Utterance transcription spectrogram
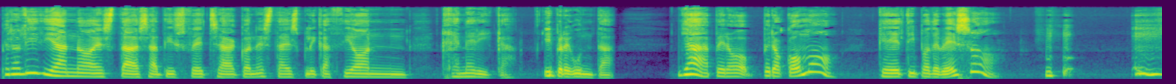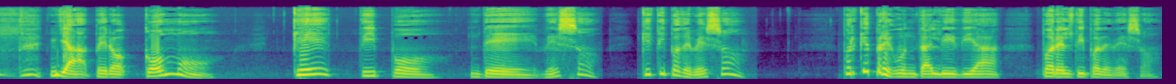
Pero Lidia no está satisfecha con esta explicación genérica y pregunta Ya, pero pero ¿cómo? ¿Qué tipo de beso? ya, pero ¿cómo? ¿Qué tipo de beso? ¿Qué tipo de beso? ¿Por qué pregunta Lidia por el tipo de beso?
